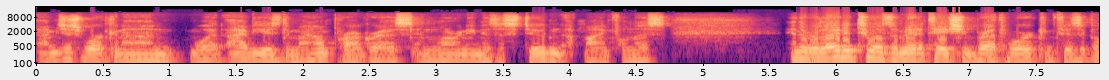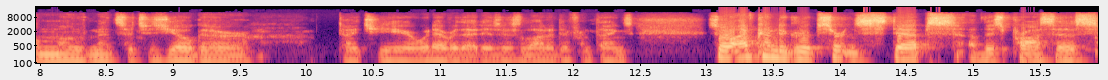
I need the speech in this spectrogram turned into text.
I'm just working on what I've used in my own progress and learning as a student of mindfulness and the related tools of meditation, breath work, and physical movement, such as yoga or Tai Chi or whatever that is. There's a lot of different things. So I've come to group certain steps of this process,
